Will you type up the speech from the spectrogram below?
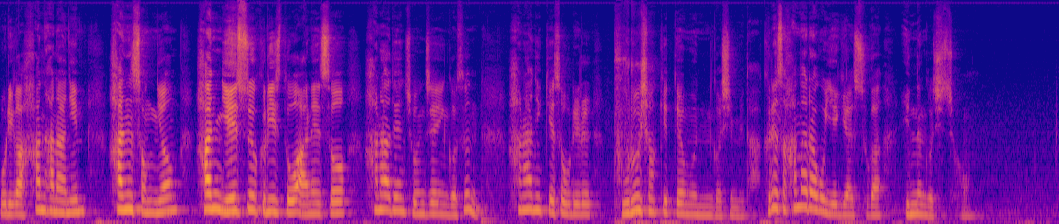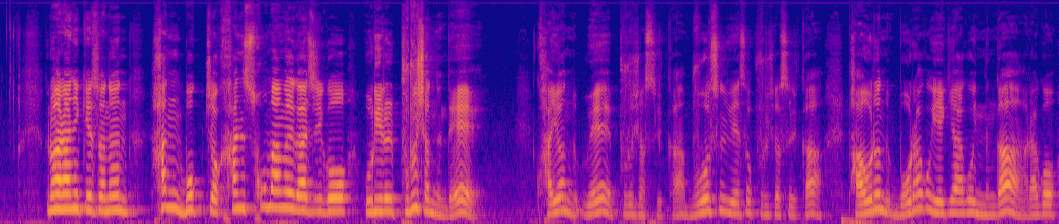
우리가 한 하나님, 한 성령, 한 예수 그리스도 안에서 하나 된 존재인 것은 하나님께서 우리를 부르셨기 때문인 것입니다. 그래서 하나라고 얘기할 수가 있는 것이죠. 그럼 하나님께서는 한 목적, 한 소망을 가지고 우리를 부르셨는데 과연 왜 부르셨을까? 무엇을 위해서 부르셨을까? 바울은 뭐라고 얘기하고 있는가 라고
